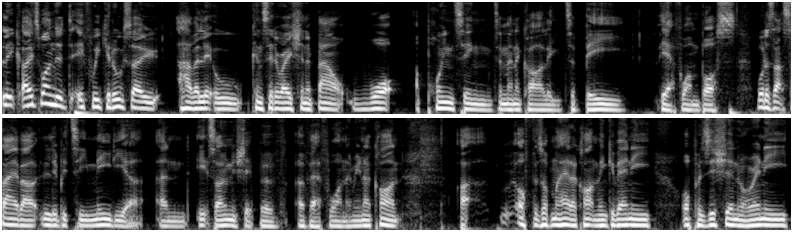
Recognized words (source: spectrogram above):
Luke, I just wondered if we could also have a little consideration about what appointing Domenicali to be the F1 boss. What does that say about Liberty Media and its ownership of, of F1? I mean, I can't, uh, off the top of my head, I can't think of any opposition or any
